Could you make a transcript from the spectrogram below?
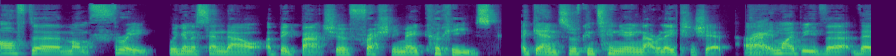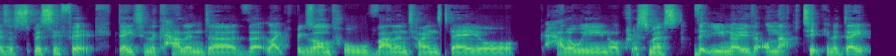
After month three, we're going to send out a big batch of freshly made cookies again, sort of continuing that relationship. Uh, right. Uh, it might be that there's a specific date in the calendar that, like, for example, Valentine's Day or Halloween or Christmas, that you know that on that particular date,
